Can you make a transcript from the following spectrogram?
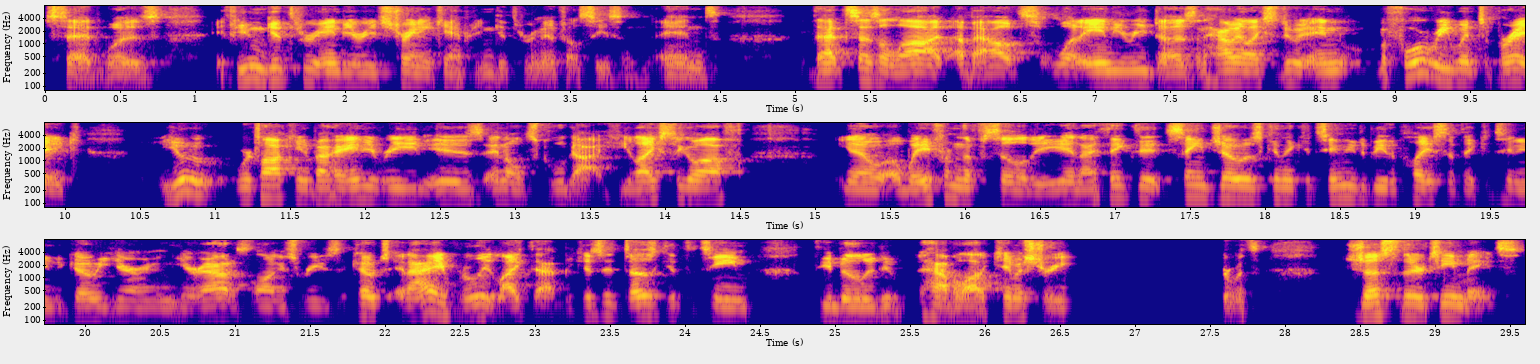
said was if you can get through Andy Reid's training camp, you can get through an NFL season. And that says a lot about what Andy Reid does and how he likes to do it. And before we went to break, you were talking about how Andy Reid is an old school guy. He likes to go off, you know, away from the facility. And I think that St. Joe is going to continue to be the place that they continue to go year in and year out as long as Reid is the coach. And I really like that because it does get the team the ability to have a lot of chemistry with just their teammates.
